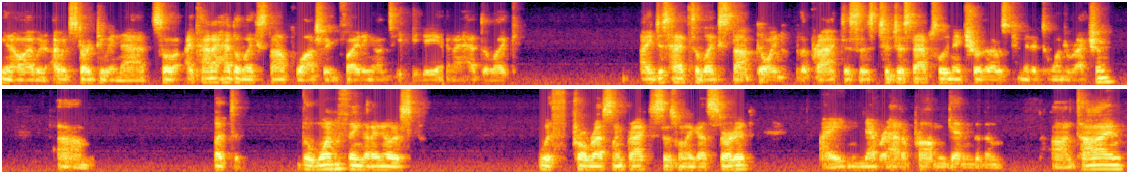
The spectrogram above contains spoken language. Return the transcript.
you know, I would I would start doing that. So I kind of had to like stop watching fighting on TV, and I had to like, I just had to like stop going to the practices to just absolutely make sure that I was committed to one direction. Um, but the one thing that I noticed with pro wrestling practices when I got started, I never had a problem getting to them on time.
